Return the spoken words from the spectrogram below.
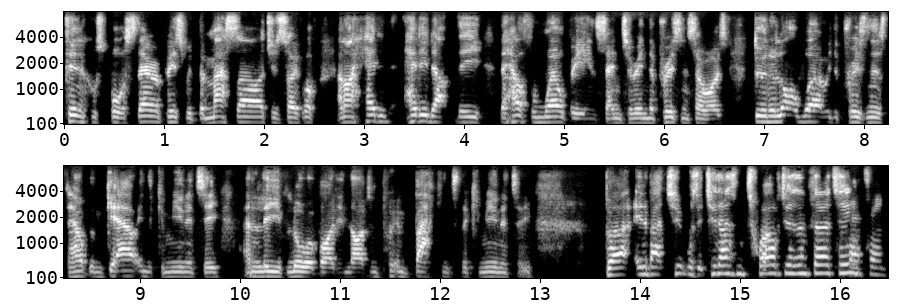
clinical sports therapists with the massage and so forth. And I headed headed up the the health and wellbeing centre in the prison. So I was doing a lot of work with the prisoners to help them get out in the community and leave law-abiding lives and put them back into the community. But in about two, was it 2012, 2013? 13.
